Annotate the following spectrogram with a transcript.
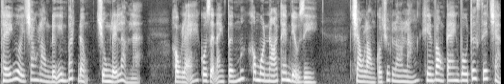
Thấy người trong lòng đứng im bất động, Trung lấy làm lạ. Không lẽ cô giận anh tới mức không muốn nói thêm điều gì? Trong lòng có chút lo lắng khiến vòng tay anh vô thức siết chặt.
